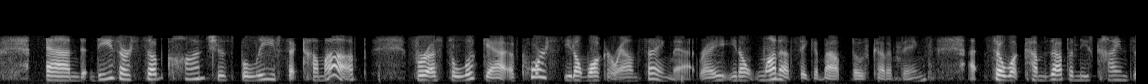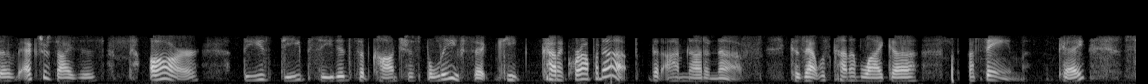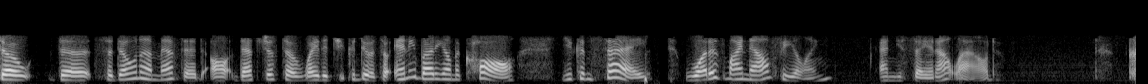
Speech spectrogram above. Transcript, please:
And these are subconscious beliefs that come up for us to look at. Of course, you don't walk around saying that, right? You don't want to think about those kind of things. Uh, So what comes up in these kinds of exercises are these deep-seated subconscious beliefs that keep kind of cropping up that I'm not enough because that was kind of like a a theme, okay? So the Sedona method, that's just a way that you can do it. So anybody on the call, you can say, what is my now feeling? And you say it out loud.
